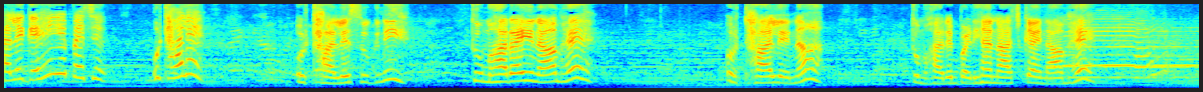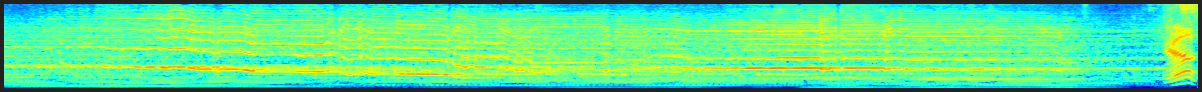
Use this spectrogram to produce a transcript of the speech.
उछाले गए हैं ये पैसे? उठा ले। उठा ले सुगनी। तुम्हारा इनाम है। उठा लेना तुम्हारे बढ़िया नाच का इनाम है। रुक।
